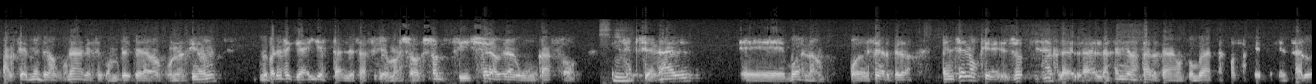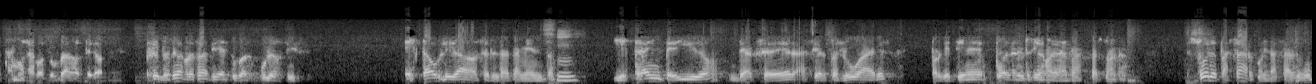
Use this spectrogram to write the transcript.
parcialmente vacunada, que se complete la vacunación. Me parece que ahí está el desafío mayor. si llega a haber algún caso excepcional, eh, bueno, puede ser, pero pensemos que yo quizás la, gente no está tan acostumbrada a estas cosas que en salud estamos acostumbrados, pero por ejemplo, si una persona tiene tuberculosis, está obligado a hacer el tratamiento y está impedido de acceder a ciertos lugares porque tiene pone en riesgo a las demás personas. Suele pasar con la salud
